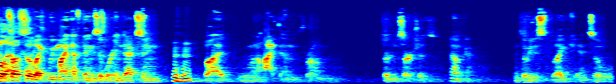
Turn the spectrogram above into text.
well, it's also effect. like we might have things that we're indexing, Mhm. but we want to hide them from certain searches. Okay. And so we just like, and so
